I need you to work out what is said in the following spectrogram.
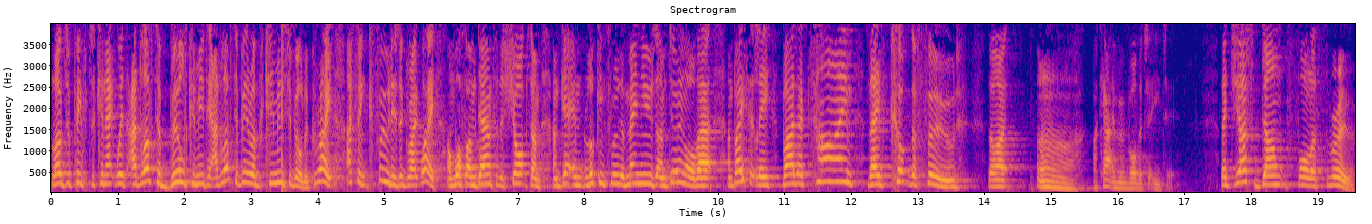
loads of people to connect with. I'd love to build community. I'd love to be a community builder. Great. I think food is a great way. And if I'm down to the shops, I'm, I'm getting, looking through the menus, I'm doing all that. And basically, by the time they've cooked the food, they're like, oh, I can't even bother to eat it. They just don't follow through.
